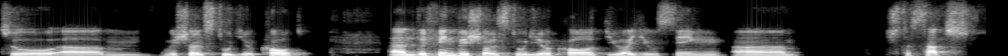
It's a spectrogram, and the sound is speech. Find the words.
to um, Visual Studio Code. And within Visual Studio Code, you are using um, such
